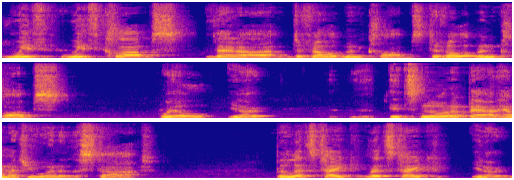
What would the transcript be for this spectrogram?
with with clubs that are development clubs, development clubs will, you know, it's not about how much you earn at the start. But let's take let's take you know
